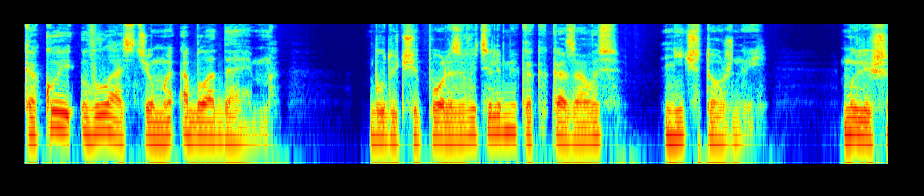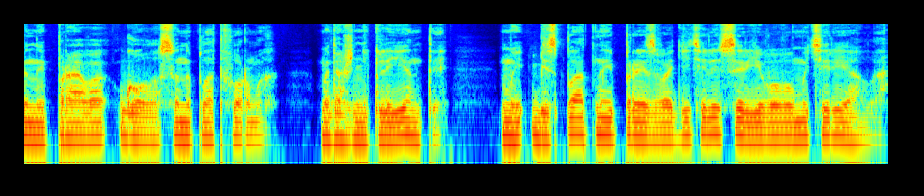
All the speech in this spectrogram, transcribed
Какой властью мы обладаем? Будучи пользователями, как оказалось, ничтожной. Мы лишены права голоса на платформах. Мы даже не клиенты. Мы бесплатные производители сырьевого материала.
